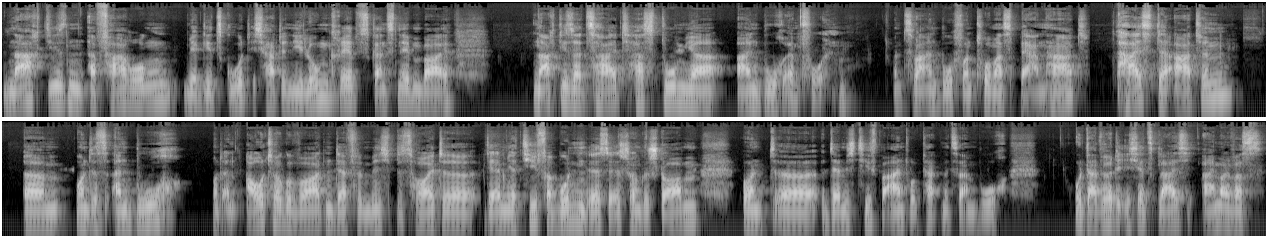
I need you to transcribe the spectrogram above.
nach diesen Erfahrungen, mir geht's gut, ich hatte nie Lungenkrebs ganz nebenbei. Nach dieser Zeit hast du mir ein Buch empfohlen. Und zwar ein Buch von Thomas Bernhard, heißt Der Atem ähm, und ist ein Buch und ein Autor geworden, der für mich bis heute, der mir tief verbunden ist, er ist schon gestorben und äh, der mich tief beeindruckt hat mit seinem Buch. Und da würde ich jetzt gleich einmal was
